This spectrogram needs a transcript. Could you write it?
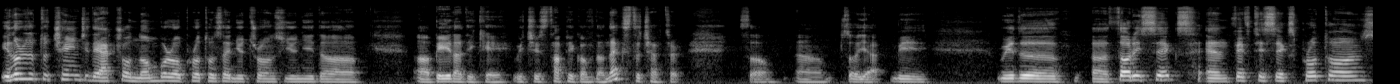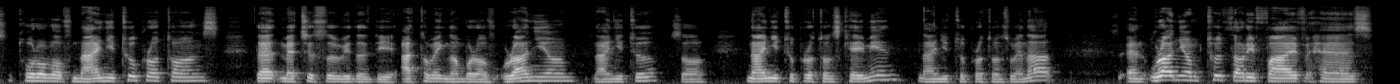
In order to change the actual number of protons and neutrons, you need a, a beta decay, which is topic of the next chapter. So, um, so yeah, we with uh, 36 and 56 protons, total of 92 protons, that matches with the atomic number of uranium, 92. So 92 protons came in, 92 protons went out. And uranium-235 has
